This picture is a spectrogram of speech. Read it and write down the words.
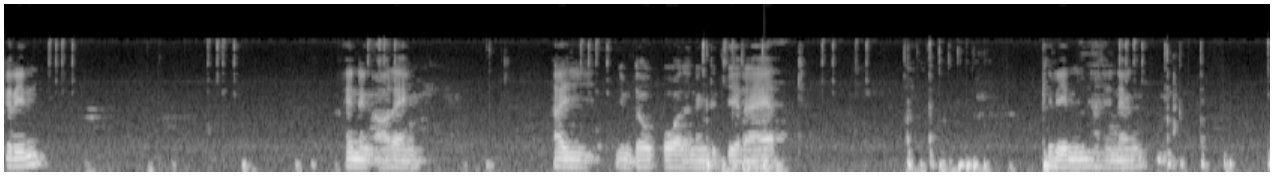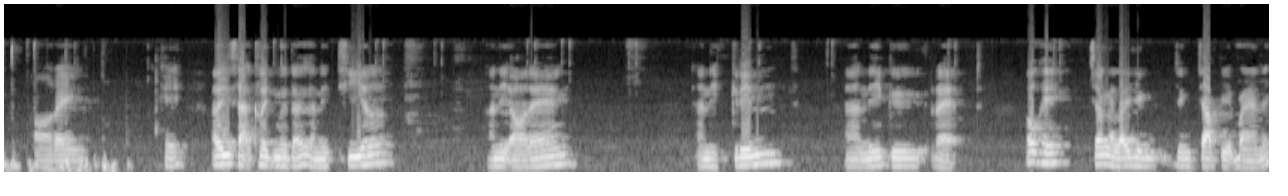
green ហើយនឹង orange ហើយខ្ញុំដូរពណ៌ទៅនឹងទៅជា red green ហើយនឹង orange អូខេហើយសាកคลิกមើលទៅអានេះ teal អានេះ orange អានេះ green អានេះគឺ red អូខេអញ្ចឹងឥឡូវយើងយើងចាប់វាបានទេ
